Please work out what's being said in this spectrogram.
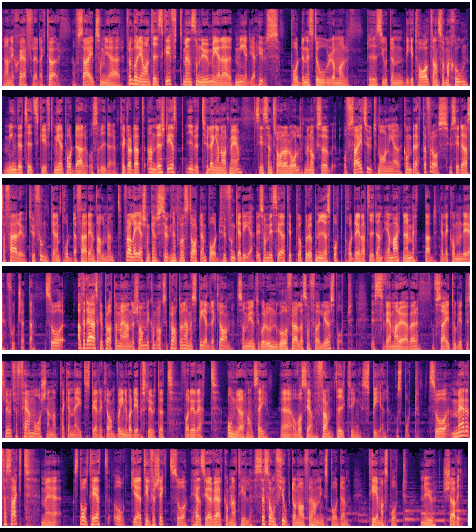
där han är chefredaktör. Offside som ju är från början var en tidskrift men som numera är ett mediahus. Podden är stor, de har precis gjort en digital transformation, mindre tidskrift, mer poddar och så vidare. Så det är klart att Anders, dels givet hur länge han har varit med, sin centrala roll, men också Offsides utmaningar kommer berätta för oss hur ser deras affär ut? Hur funkar en poddaffär rent allmänt? För alla er som kanske är sugna på att starta en podd, hur funkar det? Liksom vi ser att det ploppar upp nya sportpoddar hela tiden. Är marknaden mättad eller kommer det fortsätta? Så allt det där ska vi prata med Anders om. Vi kommer också prata om det här med spelreklam som ju inte går att undgå för alla som följer sport. Det svämmar över. Offside tog ett beslut för fem år sedan att tacka nej till spelreklam. Vad innebar det beslutet? Var det rätt? Ångrar han sig? Eh, och vad ser han för framtid kring spel och sport? Så med detta sagt, med stolthet och eh, tillförsikt så hälsar jag er välkomna till säsong 14 av Förhandlingspodden Tema Sport. Nu kör vi!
